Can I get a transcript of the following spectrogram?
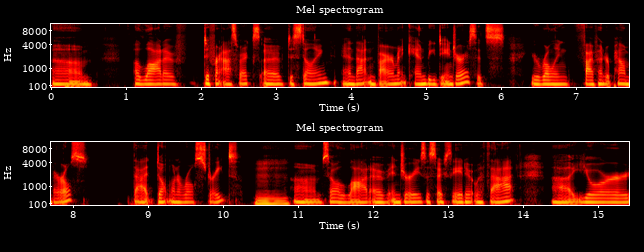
Um, a lot of different aspects of distilling, and that environment can be dangerous. It's you're rolling 500 pound barrels that don't want to roll straight. Mm-hmm. Um, so, a lot of injuries associated with that. Uh, you're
